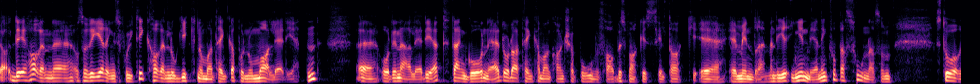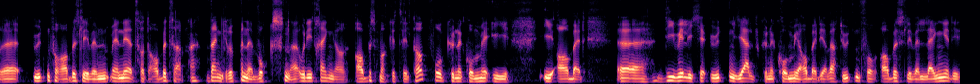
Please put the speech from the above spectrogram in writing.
Ja, en, altså Regjeringens politikk har en logikk når man tenker på normalledigheten. Eh, ordinær ledighet. Den går ned, og da tenker man kanskje at behovet for arbeidsmarkedstiltak er, er mindre. Men det gir ingen mening for personer som står eh, utenfor arbeidslivet med nedsatt arbeidsevne. Den gruppen er voksne, og de trenger arbeidsmarkedstiltak for å kunne komme i, i arbeid. Eh, de vil ikke uten hjelp kunne komme i arbeid. De har vært utenfor arbeidslivet lenge, de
